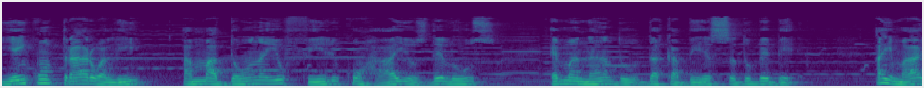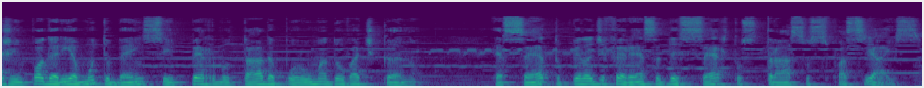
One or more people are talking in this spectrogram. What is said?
e encontraram ali a Madonna e o filho com raios de luz emanando da cabeça do bebê. A imagem poderia muito bem ser permutada por uma do Vaticano, exceto pela diferença de certos traços faciais.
